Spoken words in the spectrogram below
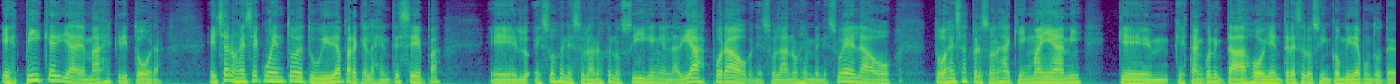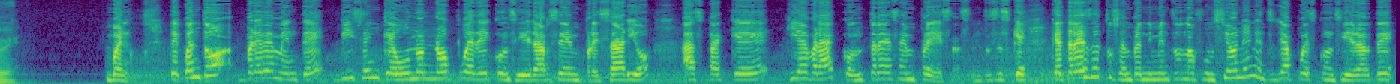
speaker y además escritora. Échanos ese cuento de tu vida para que la gente sepa, eh, esos venezolanos que nos siguen en la diáspora o venezolanos en Venezuela o todas esas personas aquí en Miami que, que están conectadas hoy en 305media.tv. Bueno, te cuento brevemente, dicen que uno no puede considerarse empresario hasta que quiebra con tres empresas. Entonces, que, que tres de tus emprendimientos no funcionen, entonces ya puedes considerarte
